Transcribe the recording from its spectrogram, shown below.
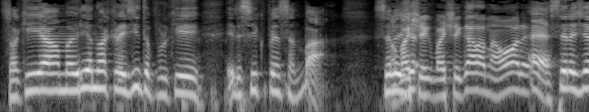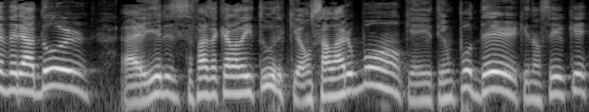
Só que a maioria não acredita, porque eles ficam pensando, bah, se eleger... vai, che vai, chegar lá na hora. É, se eleger vereador, aí eles fazem aquela leitura, que é um salário bom, que tem um poder, que não sei o quê.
